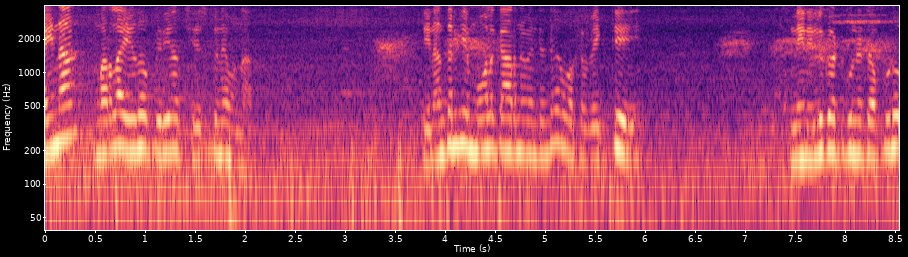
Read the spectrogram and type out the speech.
అయినా మరలా ఏదో ఫిర్యాదు చేస్తూనే ఉన్నారు. దీనంతటికీ మూల కారణం ఏంటంటే ఒక వ్యక్తి నేను ఇల్లు కట్టుకునేటప్పుడు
